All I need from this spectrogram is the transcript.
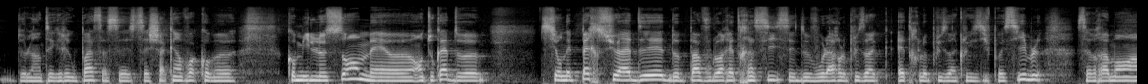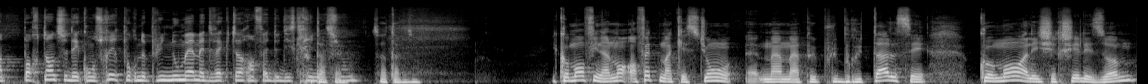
de l'intégrer ou pas, ça c'est chacun voit comme comme il le sent, mais euh, en tout cas de si on est persuadé de ne pas vouloir être raciste et de vouloir le plus être le plus inclusif possible, c'est vraiment important de se déconstruire pour ne plus nous-mêmes être vecteurs en fait de discrimination. Tout à fait. Ça, raison. Et comment finalement, en fait, ma question, euh, même un peu plus brutale, c'est comment aller chercher les hommes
